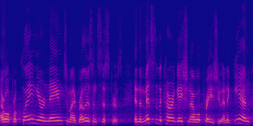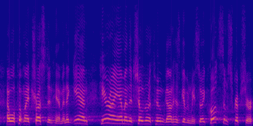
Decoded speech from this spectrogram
I will proclaim your name to my brothers and sisters. In the midst of the congregation, I will praise you. And again, I will put my trust in him. And again, here I am and the children with whom God has given me. So he quotes some scripture,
